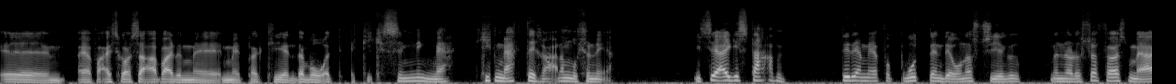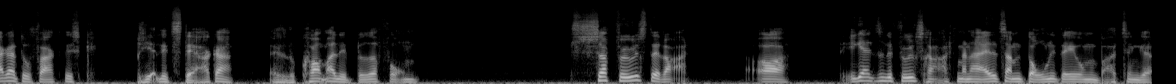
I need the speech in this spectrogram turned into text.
øh, og jeg har faktisk også arbejdet med, med et par klienter, hvor at, de kan simpelthen ikke mærke, de kan ikke mærke, det er rart at motionere. Især ikke i starten. Det der med at få brudt den der underste cirkel. Men når du så først mærker, at du faktisk bliver lidt stærkere, eller du kommer i lidt bedre form, så føles det rart. Og det er ikke altid, det føles rart. Man har alle sammen dårlige dage, hvor man bare tænker,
